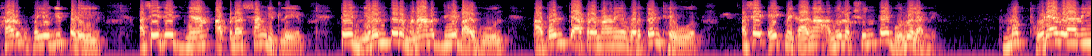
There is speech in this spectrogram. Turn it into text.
फार उपयोगी पडेल असे जे ज्ञान आपणास सांगितले ते निरंतर मनामध्ये बाळगून आपण त्याप्रमाणे वर्तन ठेवू असे एकमेकांना अनुलक्षून ते बोलू लागले. मग थोड्या वेळाने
